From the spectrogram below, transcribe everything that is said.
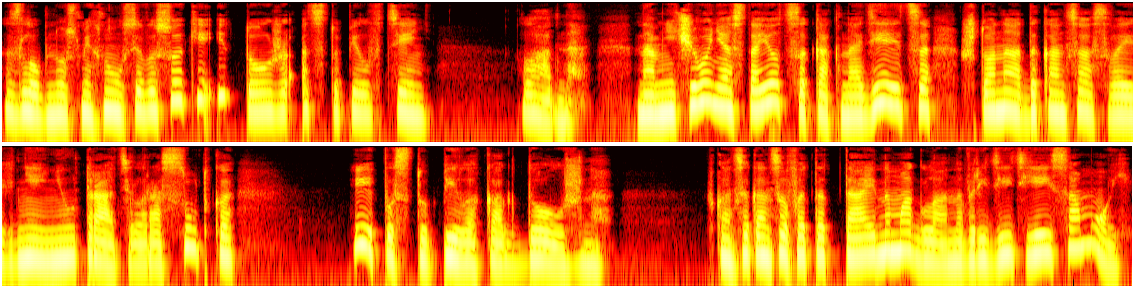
Злобно усмехнулся Высокий и тоже отступил в тень. Ладно, нам ничего не остается, как надеяться, что она до конца своих дней не утратила рассудка и поступила как должно. В конце концов, эта тайна могла навредить ей самой.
